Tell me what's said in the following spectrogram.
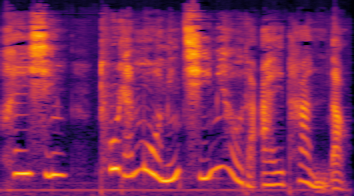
黑星突然莫名其妙的哀叹道：“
